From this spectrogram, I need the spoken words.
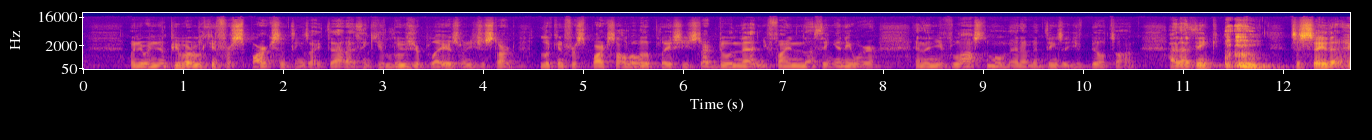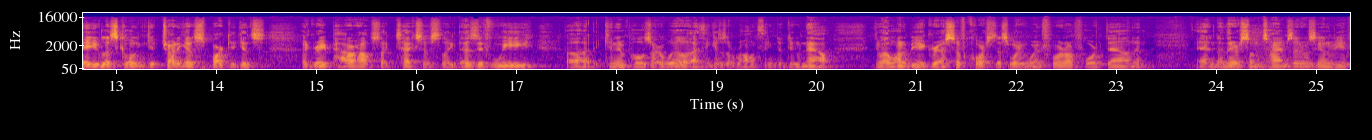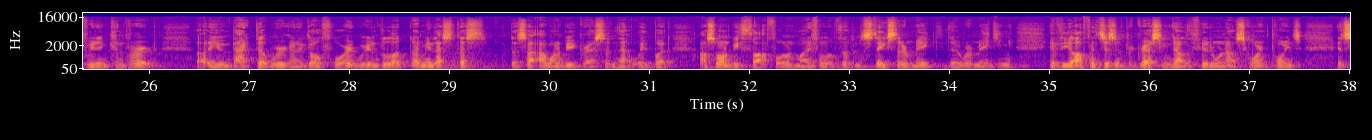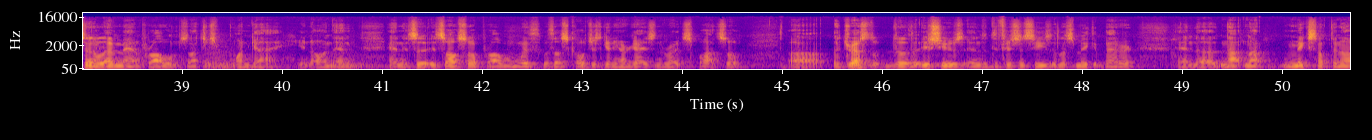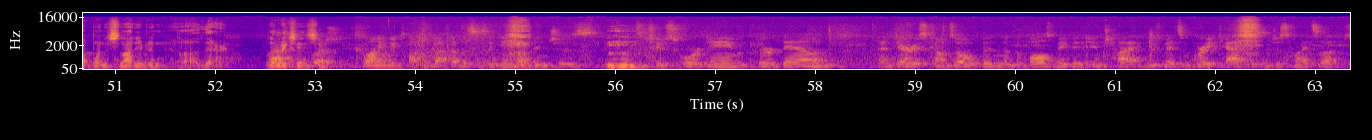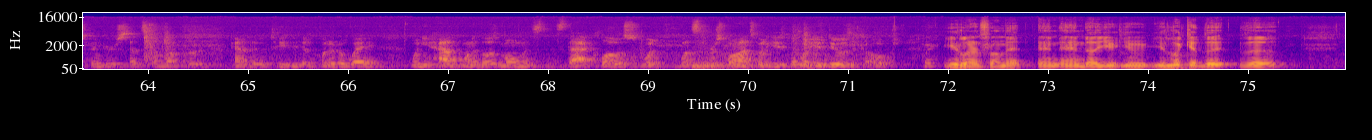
when, you when you're, people are looking for sparks and things like that, I think you lose your players when you just start looking for sparks all over the place. You start doing that and you find nothing anywhere, and then you've lost the momentum and things that you've built on. I, I think to say that, hey, let's go and get, try to get a spark against a great powerhouse like Texas, like as if we uh, can impose our will, I think is the wrong thing to do. Now, do I want to be aggressive? Of course, that's why we went for it on fourth down and. And uh, there were some times that it was going to be if we didn't convert, uh, even backed up, we were going to go for it. We're going to I mean, that's that's that's. I want to be aggressive in that way, but I also want to be thoughtful and mindful of the mistakes that are make that we're making. If the offense isn't progressing down the field and we're not scoring points, it's an 11-man problem. It's not just one guy, you know. And and, and it's a, it's also a problem with with us coaches getting our guys in the right spot. So. Uh, address the, the, the issues and the deficiencies, and let's make it better, and uh, not not make something up when it's not even uh, there. Does that make Last two sense? Kalani, we talked about how this is a game of inches. Mm-hmm. It's a two-score game, third down, and Darius comes open, and the ball's maybe an inch high. He's made some great catches and just glances off his fingers, sets them up for kind of the TD to put it away. When you have one of those moments that's that close, what, what's the response? What do you, what do you do as a coach? You learn from it, and and uh, you, you you look at the the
